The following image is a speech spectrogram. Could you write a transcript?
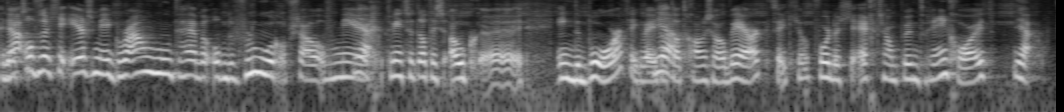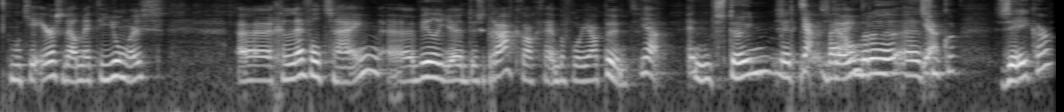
En ja, of dat je eerst meer ground moet hebben op de vloer of zo. Of meer, ja. tenminste, dat is ook uh, in de boord. Ik weet ja. dat dat gewoon zo werkt. Weet je, voordat je echt zo'n punt erin gooit, ja. moet je eerst wel met die jongens uh, geleveld zijn, uh, wil je dus draagkracht hebben voor jouw punt. Ja, en steun, met, ja, steun. bij anderen zoeken. Zeker.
